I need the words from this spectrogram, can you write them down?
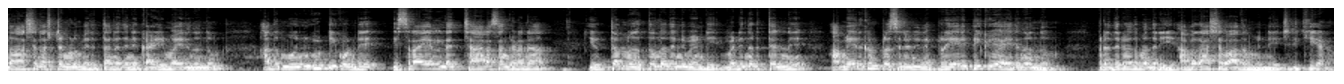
നാശനഷ്ടങ്ങളും വരുത്താൻ അതിന് കഴിയുമായിരുന്നെന്നും അത് മുൻകൂട്ടി കൊണ്ട് ഇസ്രായേലിന്റെ ചാരസംഘടന യുദ്ധം നിർത്തുന്നതിന് വേണ്ടി വെടിനിർത്തലിന് അമേരിക്കൻ പ്രസിഡന്റിനെ പ്രേരിപ്പിക്കുകയായിരുന്നെന്നും പ്രതിരോധ മന്ത്രി അവകാശവാദം ഉന്നയിച്ചിരിക്കുകയാണ്.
